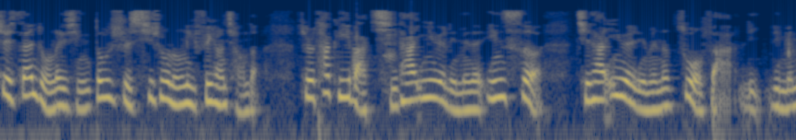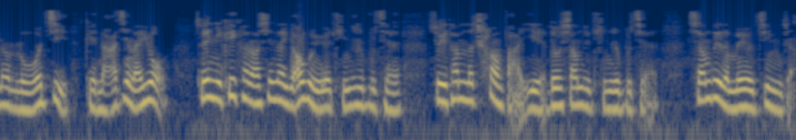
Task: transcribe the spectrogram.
这三种类型都是吸收能力非常强的，就是它可以把其他音乐里面的音色、其他音乐里面的做法里里面的逻辑给拿进来用。所以你可以看到，现在摇滚乐停滞不前，所以他们的唱法也都相对停滞不前，相对的没有进展。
